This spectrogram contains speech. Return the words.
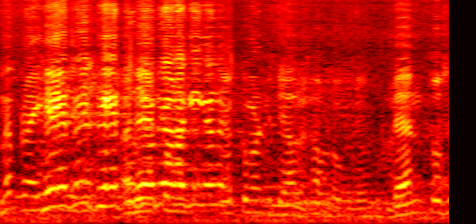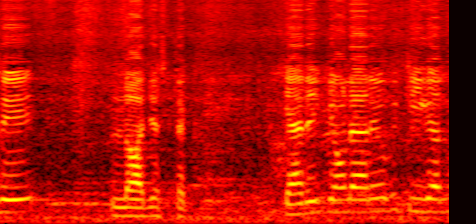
ਮੈਂ ਫੇਰ ਨਹੀਂ ਫੇਰ ਤੁਸੀਂ ਉਹਦੇ ਵਾਲਾ ਕੀ ਕਹਿੰਦੇ ਇੱਕ ਮਿੰਟ ਜਲ ਸਾਹਿਬ ਰੁਕ ਜਾਓ। ਦੈਨ ਤੁਸੀਂ ਲੌਜਿਸਟਿਕ ਕੈਰੇਜ ਕਿਉਂ ਲੈ ਰਹੇ ਹੋ ਵੀ ਕੀ ਗੱਲ?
